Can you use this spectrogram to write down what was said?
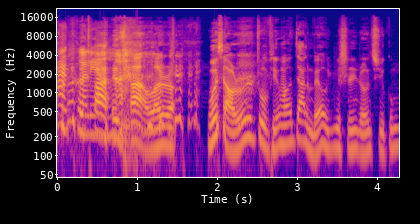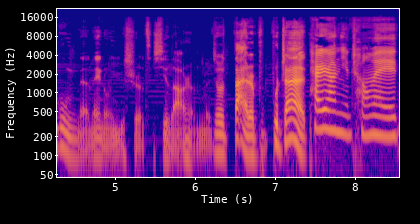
太可怜了太。惨了，是吧？我小时候是住平房，家里没有浴室，你只能去公共的那种浴室洗澡什么的，就带着不不摘。他让你成为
